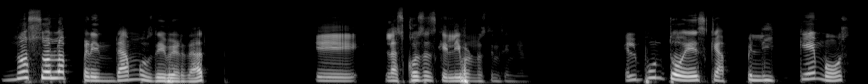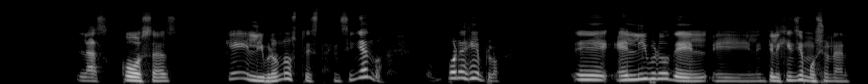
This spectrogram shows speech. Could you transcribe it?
no solo aprendamos de verdad eh, las cosas que el libro nos está enseñando. El punto es que apliquemos las cosas que el libro nos está enseñando. Por ejemplo, eh, el libro de eh, la inteligencia emocional.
